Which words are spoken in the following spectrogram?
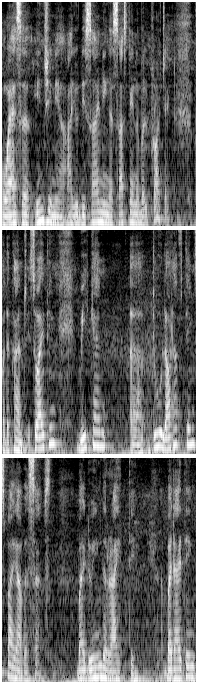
Or as an engineer, are you designing a sustainable project for the country? So I think we can uh, do a lot of things by ourselves by doing the right thing but I think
